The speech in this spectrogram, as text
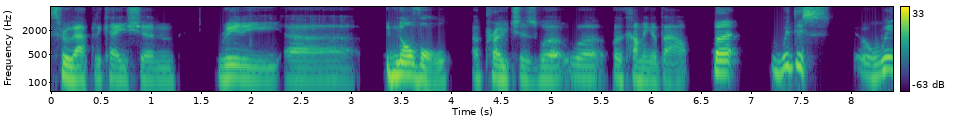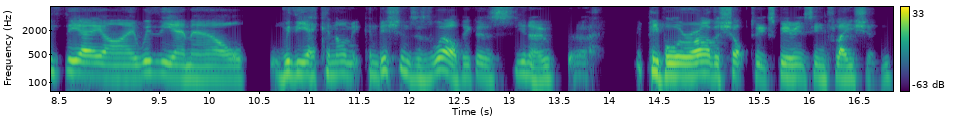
through application, really uh, novel approaches were, were were coming about. But with this, with the AI, with the ML, with the economic conditions as well, because you know uh, people were rather shocked to experience inflation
